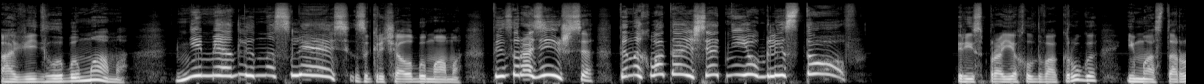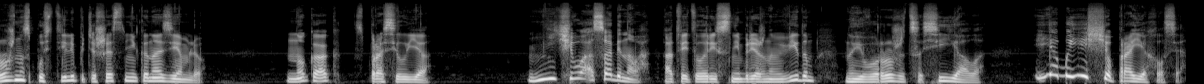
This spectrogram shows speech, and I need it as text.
А видела бы мама. «Немедленно слезь!» — закричала бы мама. «Ты заразишься! Ты нахватаешься от нее глистов!» Рис проехал два круга, и мы осторожно спустили путешественника на землю. «Ну как?» — спросил я. «Ничего особенного», — ответил Рис с небрежным видом, но его рожица сияла. «Я бы еще проехался».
